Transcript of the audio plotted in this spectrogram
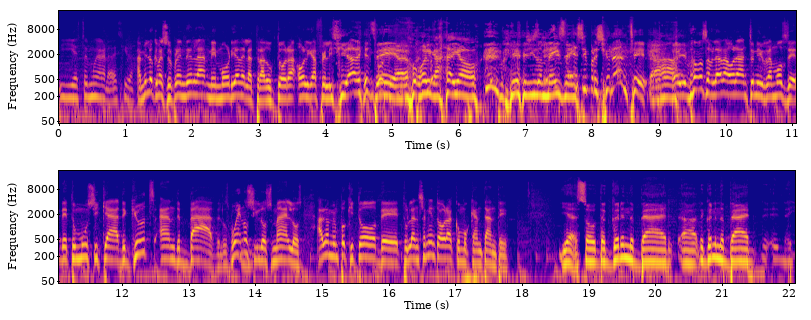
Y estoy muy agradecida. A mí lo que me sorprende es la memoria de la traductora. Olga, felicidades. Sí, uh, Olga, yo, she's amazing. Es impresionante. Ajá. Oye, vamos a hablar ahora, Anthony Ramos, de, de tu música, The Good and the Bad, los buenos y los malos. Háblame un poquito de tu lanzamiento ahora como cantante. Yeah, so the good and the bad, uh, the good and the bad it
